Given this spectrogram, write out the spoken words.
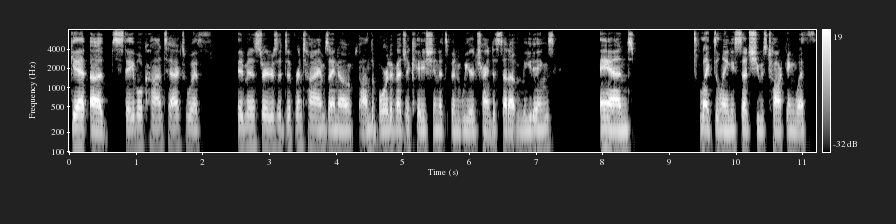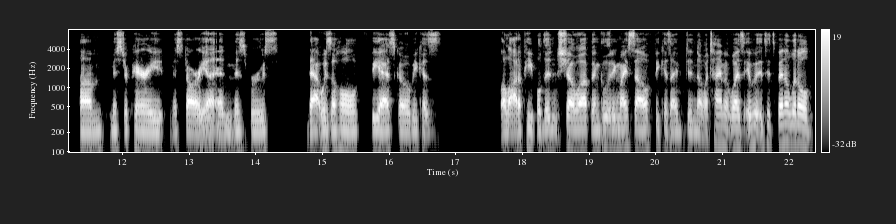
get a stable contact with administrators at different times. I know on the Board of Education, it's been weird trying to set up meetings. And like Delaney said, she was talking with um, Mr. Perry, Miss Daria, and Ms. Bruce. That was a whole fiasco because a lot of people didn't show up, including myself, because I didn't know what time it was. It, was- it's been a little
